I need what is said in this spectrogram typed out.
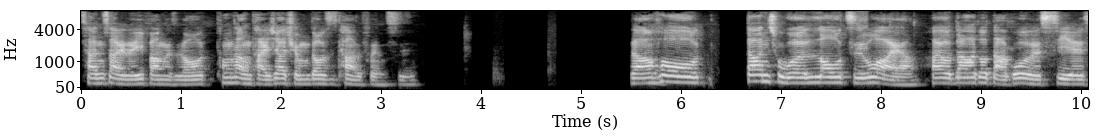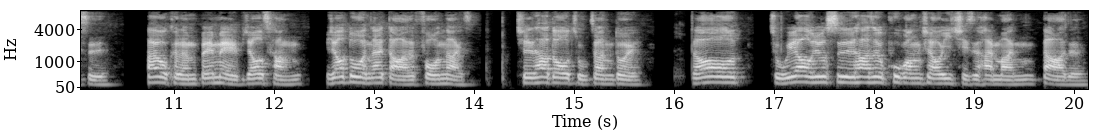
参赛的一方的时候，通常台下全部都是他的粉丝。然后当然除了 LOL 之外啊，还有大家都打过的 CS，还有可能北美比较常。比较多人在打的 Fortnite，其实它都有主战队，然后主要就是它这个曝光效益其实还蛮大的。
